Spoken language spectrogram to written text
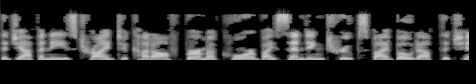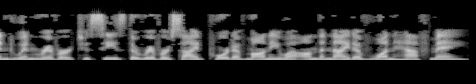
The Japanese tried to cut off Burma Corps by sending troops by boat up the Chindwin River to seize the riverside port of Monywa on the night of 1 half May.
